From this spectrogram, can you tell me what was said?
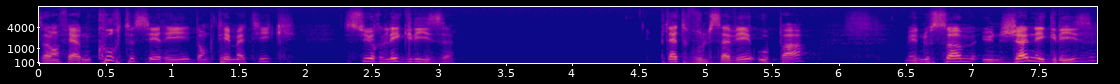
allons faire une courte série donc thématique sur l'Église. Peut-être vous le savez ou pas, mais nous sommes une jeune Église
